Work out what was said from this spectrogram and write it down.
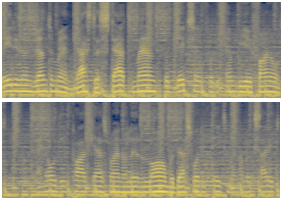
ladies and gentlemen. That's the stat man's prediction for the NBA Finals. I know this podcast ran a little long, but that's what it takes, man. I'm excited to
